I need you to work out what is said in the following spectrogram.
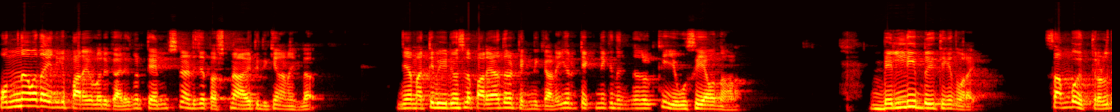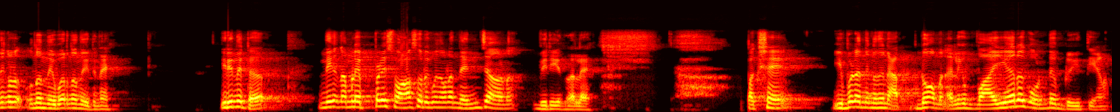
ഒന്നാമതായി എനിക്ക് പറയാനുള്ള ഒരു കാര്യം നിങ്ങൾ ടെൻഷൻ അടിച്ച് പ്രശ്നമായിട്ടിരിക്കുകയാണെങ്കിൽ ഞാൻ മറ്റ് വീഡിയോസിൽ പറയാത്തൊരു ടെക്നിക്കാണ് ഈ ഒരു ടെക്നിക്ക് നിങ്ങൾക്ക് യൂസ് ചെയ്യാവുന്നതാണ്. ബെല്ലി ബ്രീത്തിങ് എന്ന് പറയും. സംഭവം ഇത്രേ ഉള്ളൂ. നിങ്ങൾ ഒന്ന് നിവർന്നു ഇരുന്നേ. ഇരുന്നിട്ട് നമ്മൾ എപ്പോഴും ശ്വാസം എടുക്കുമ്പോൾ നമ്മുടെ നെഞ്ചാണ് വിരിയുന്നത് അല്ലേ? പക്ഷേ ഇവിടെ നിങ്ങൾ അബ്ഡോമൻ അല്ലെങ്കിൽ വയറ് കൊണ്ട് ബ്രീത്ത് ചെയ്യണം.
